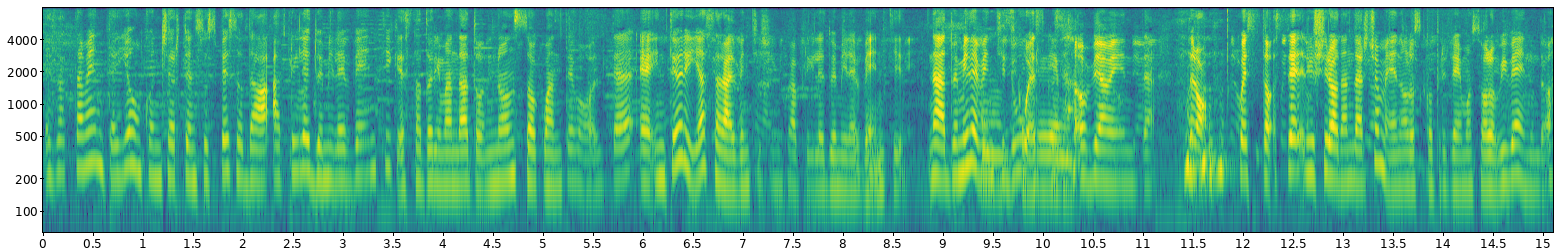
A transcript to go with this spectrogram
Esattamente, io ho un concerto in sospeso da aprile 2020 che è stato rimandato non so quante volte e in teoria sarà il 25 aprile 2020. No, 2022, scusa, ovviamente. Però questo, se riuscirò ad andarci o meno, lo scopriremo solo vivendo.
